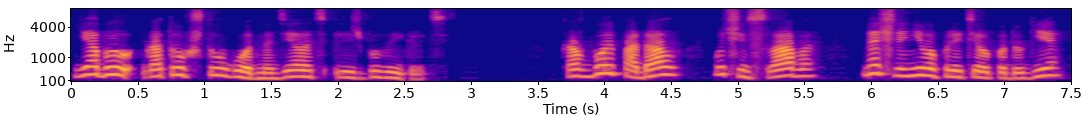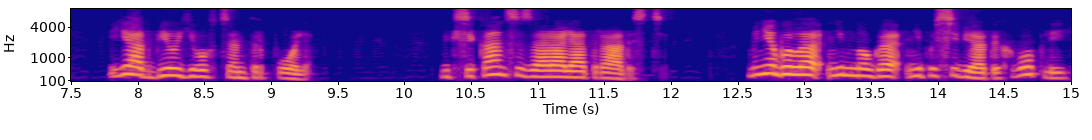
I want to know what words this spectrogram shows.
Я был готов что угодно делать, лишь бы выиграть. Ковбой подал очень слабо, мяч лениво полетел по дуге, и я отбил его в центр поля. Мексиканцы заорали от радости. Мне было немного не по себе от их воплей,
